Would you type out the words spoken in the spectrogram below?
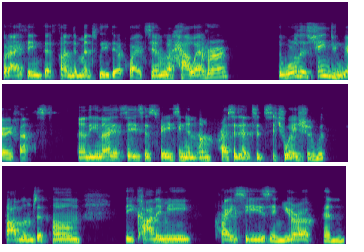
but I think that fundamentally they're quite similar. However, the world is changing very fast, and the United States is facing an unprecedented situation with problems at home, the economy, crises in Europe and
